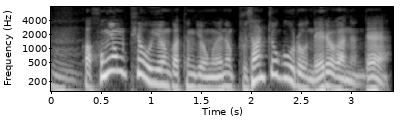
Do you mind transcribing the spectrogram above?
음. 그러니까 홍영표 의원 같은 경우에는 부산 쪽으로 내려갔는데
